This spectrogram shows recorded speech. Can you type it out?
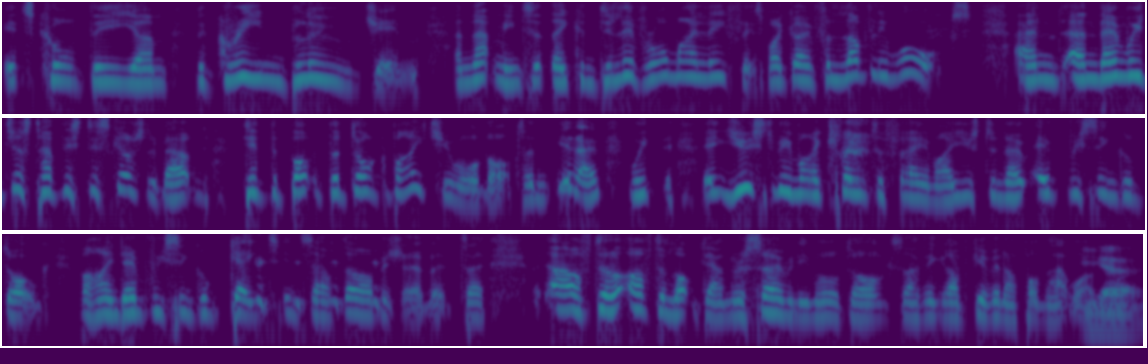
It's called the um, the Green Blue Gym, and that means that they can deliver all my leaflets by going for lovely walks. And and then we just have this discussion about did the the dog bite you or not? And you know, we it used to be my claim to fame. I used to know every single dog behind every single gate in South Derbyshire. But uh, after after lockdown, there are so many more dogs. I think I've given up on that one. Yeah.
